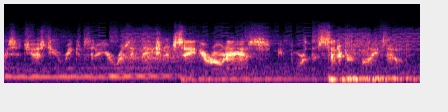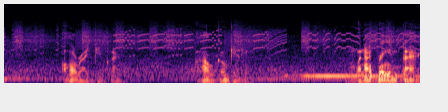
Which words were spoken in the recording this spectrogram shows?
I suggest you reconsider your resignation and save your own ass before the senator finds out. All right, Bugler. I'll go get him. When I bring him back,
